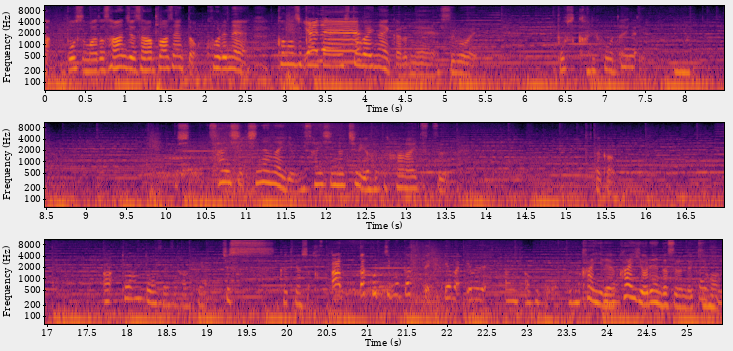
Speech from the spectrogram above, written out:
あボスまだ33%これねこの時間帯やだー。人がいないからねすごい。ボス借り放題で、うん。し。最新死なないように最新の注意を払いつつ戦う。あトントン先生発見。チュッス。帰ってきました。あったこっち向かって。やばいやばいああない。回避だよ。回避を連打するんだよ基本。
